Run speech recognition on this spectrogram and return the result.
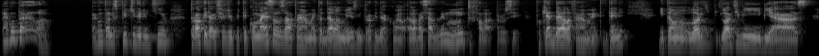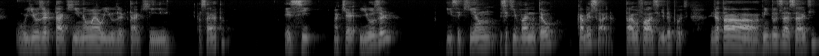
Pergunta ela. Pergunta ela, explique direitinho. Troca ideia com o GPT, começa a usar a ferramenta dela mesmo e troca ideia com ela. Ela vai saber muito falar para você, porque é dela a ferramenta, entende? Então, log, LogTV BIAS, o user tá aqui, não é o user que tá aqui, tá certo? Esse aqui é user, isso aqui é um, isso aqui vai no teu cabeçalho, tá? Eu vou falar isso aqui depois. Já tá 2217. Deixa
